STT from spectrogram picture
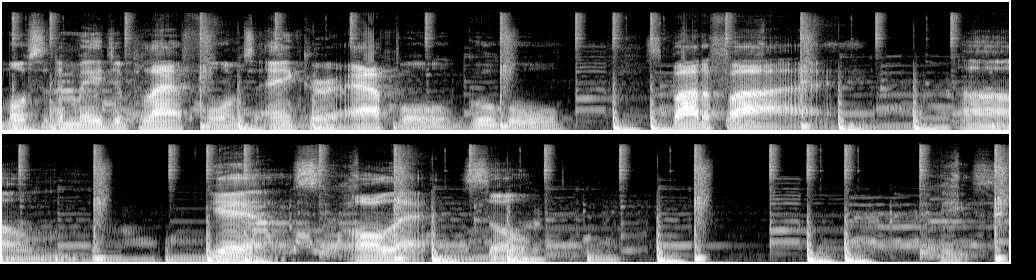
most of the major platforms: Anchor, Apple, Google, Spotify. Um, yeah, all that. So, peace.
